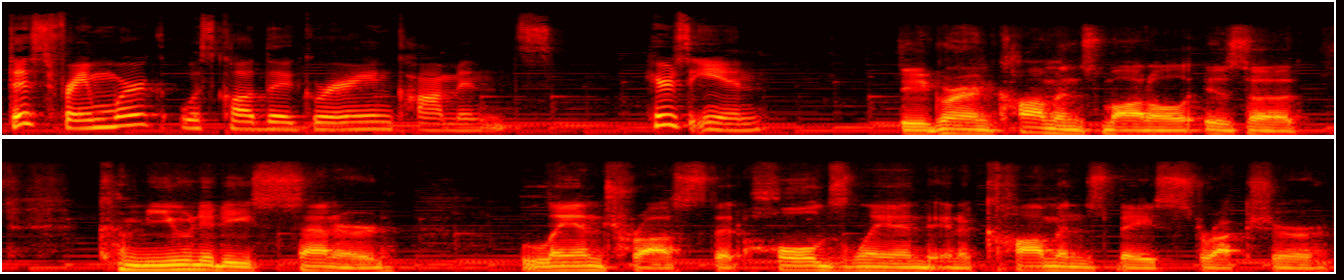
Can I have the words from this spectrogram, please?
This framework was called the Agrarian Commons. Here's Ian. The Agrarian Commons model is a community centered land trust that holds land in a commons based structure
